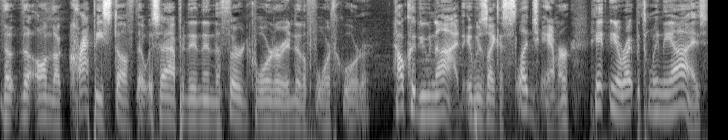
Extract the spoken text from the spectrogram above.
the, the on the crappy stuff that was happening in the third quarter into the fourth quarter. How could you not? It was like a sledgehammer hitting you right between the eyes.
